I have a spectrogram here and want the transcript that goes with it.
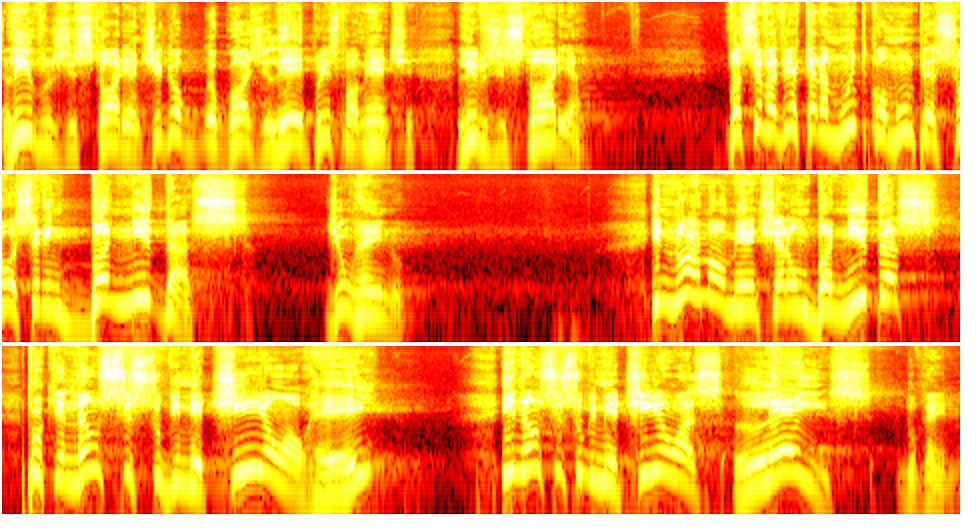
livros de história antiga, eu, eu gosto de ler, principalmente livros de história, você vai ver que era muito comum pessoas serem banidas de um reino. E normalmente eram banidas porque não se submetiam ao rei e não se submetiam às leis do reino.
